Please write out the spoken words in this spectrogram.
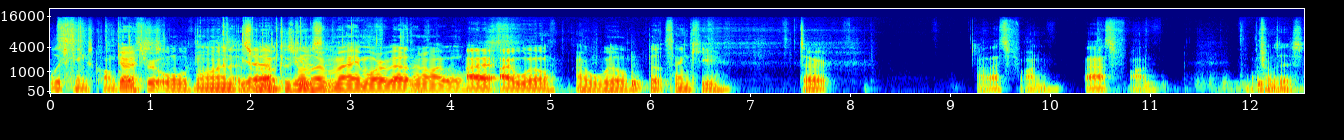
Lich-Knights' Conquest. Go through all of mine as Yeah, well because you'll know way more about it than I will. I I will. I will. But thank you. Dope. Oh, that's fun. That's fun. Which one's this?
